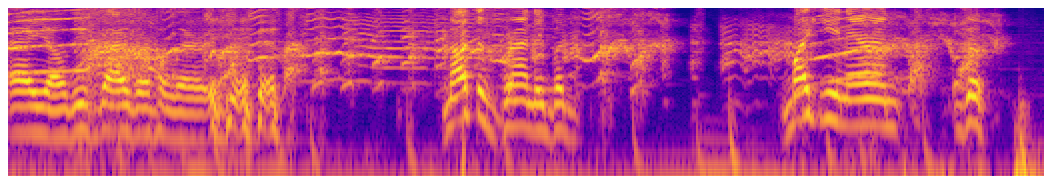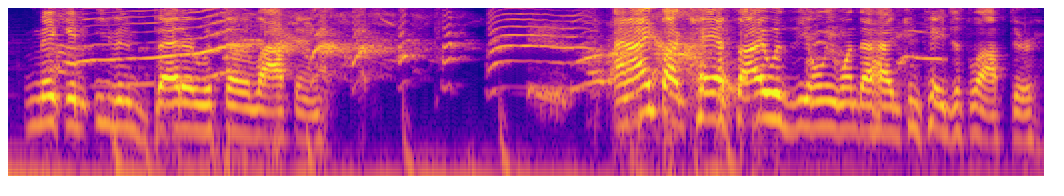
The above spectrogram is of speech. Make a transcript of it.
hey yo, these guys are hilarious. Not just Brandon, but Mikey and Aaron just make it even better with their laughing. And I thought KSI was the only one that had contagious laughter.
